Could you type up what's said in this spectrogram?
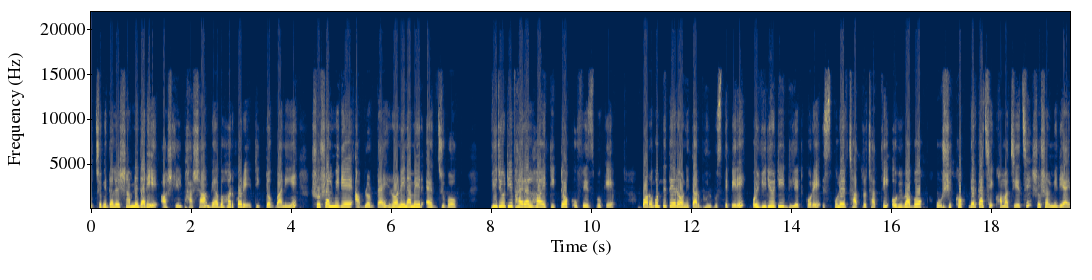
উচ্চ বিদ্যালয়ের সামনে দাঁড়িয়ে অশ্লীল ভাষা ব্যবহার করে টিকটক বানিয়ে সোশ্যাল মিডিয়ায় আপলোড দেয় রনি নামের এক যুবক। ভিডিওটি ভাইরাল হয় টিকটক ও ফেসবুকে। পরবর্তীতে রনি তার ভুল বুঝতে পেরে ওই ভিডিওটি ডিলেট করে স্কুলের ছাত্রছাত্রী, অভিভাবক ও শিক্ষকদের কাছে ক্ষমা চেয়েছে সোশ্যাল মিডিয়ায়।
